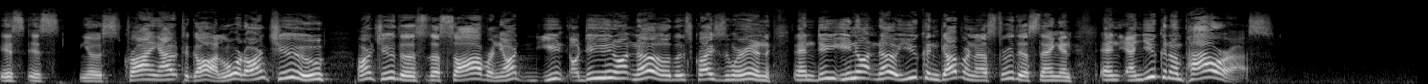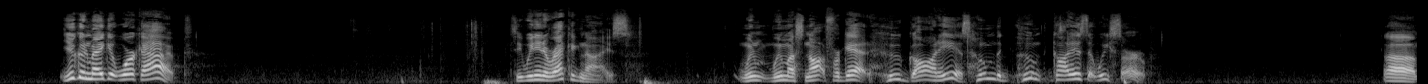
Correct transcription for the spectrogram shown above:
is, is you know, crying out to God, Lord, aren't you, aren't you the, the sovereign? Aren't you, do you not know this crisis we're in? And do you not know you can govern us through this thing and, and, and you can empower us? You can make it work out. See, we need to recognize we, we must not forget who God is, whom, the, whom God is that we serve. Uh,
